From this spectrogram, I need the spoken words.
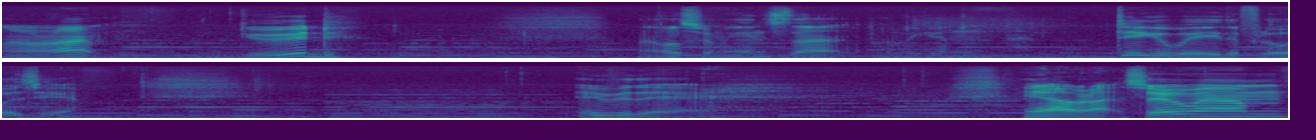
Alright. Good. That also means that we can dig away the floors here. Over there. Yeah, alright. So, um,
